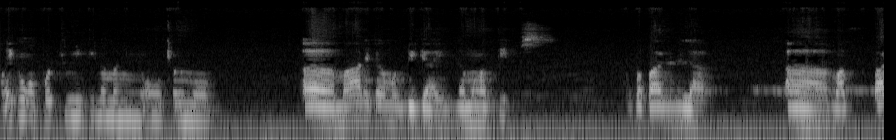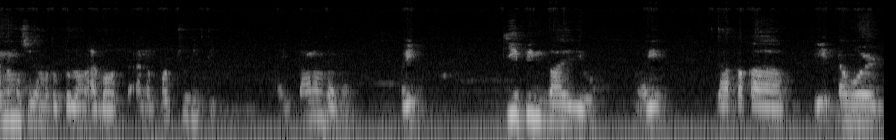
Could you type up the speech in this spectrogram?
Okay, kung opportunity naman yung offer mo, ah, maaari kang magbigay ng mga tips kung paano nila, ah, ma- paano mo sila matutulungan about an opportunity. Okay, parang ganun. Okay, giving value, okay, napaka liit na word,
